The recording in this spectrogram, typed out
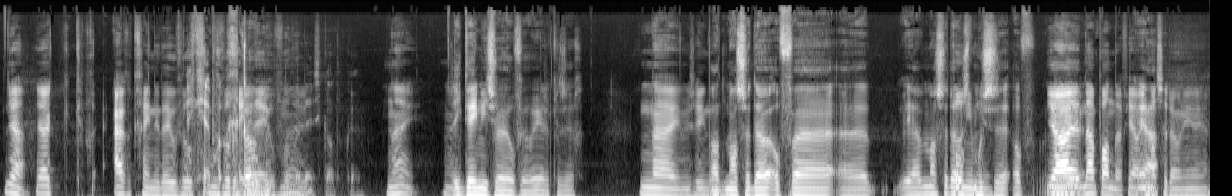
ja, ja, ik ik heb eigenlijk geen idee hoeveel, ik heb hoeveel ook er geen idee komen. hoeveel er nee. deze kant op kunnen. Nee, nee. Ik denk niet zo heel veel, eerlijk gezegd. Nee, misschien... Want Macedonië, of eh, eh, ja, Macedonië moesten, of ja, nee, na Pandev, ja, in. Macedonië. Ja.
